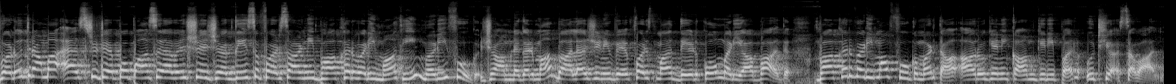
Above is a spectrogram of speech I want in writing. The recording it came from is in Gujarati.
વડોદરામાં એસટી ડેપો પાસે આવેલ શ્રી જગદીશ ફરસાણની ભાખરવડીમાંથી મળી ફૂગ. જામનગરમાં બાલાજીની વેફર્સમાં દેડકો મળ્યા બાદ ભાખરવડીમાં ફૂગ મળતા આરોગ્યની કામગીરી પર ઉઠ્યા સવાલ.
